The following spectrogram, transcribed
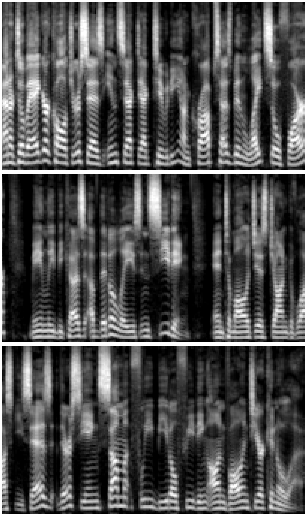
Manitoba Agriculture says insect activity on crops has been light so far, mainly because of the delays in seeding. Entomologist John Gavloski says they're seeing some flea beetle feeding on volunteer canola.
